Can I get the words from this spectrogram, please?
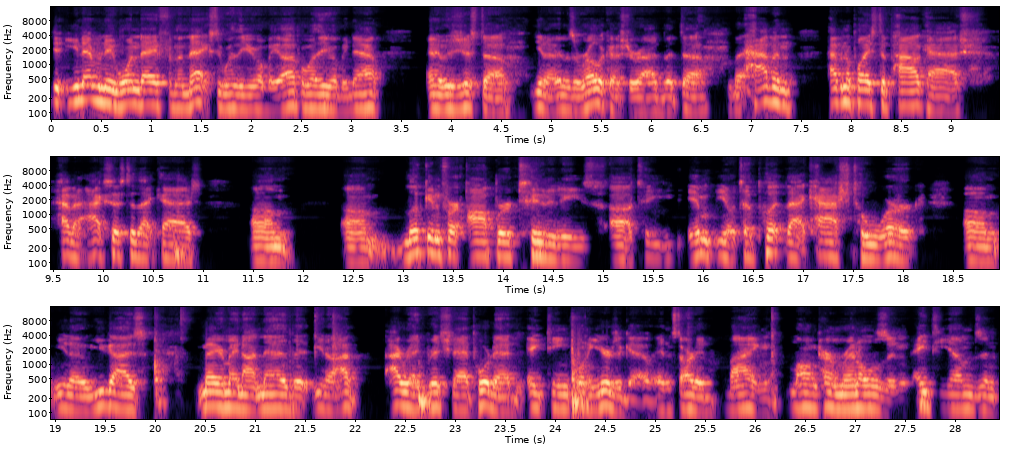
you never knew one day from the next whether you're to be up or whether you're to be down. And it was just, uh, you know, it was a roller coaster ride. But uh, but having having a place to pile cash, having access to that cash, um, um, looking for opportunities uh, to you know to put that cash to work. Um, you know, you guys may or may not know, but you know, I I read Rich Dad Poor Dad 18, 20 years ago and started buying long term rentals and ATMs and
